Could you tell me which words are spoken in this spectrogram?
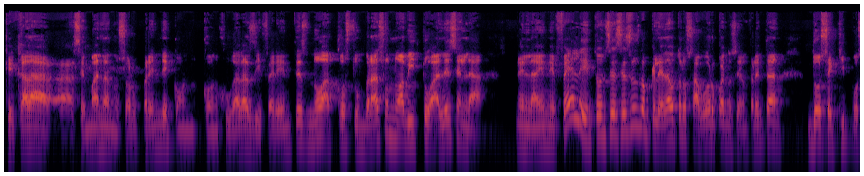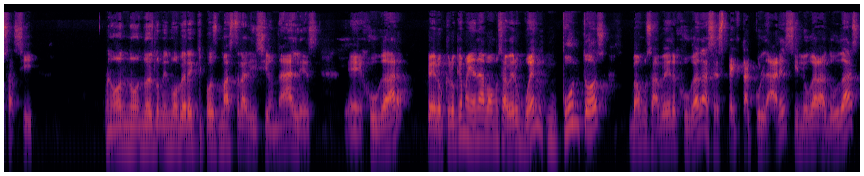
que cada semana nos sorprende con, con jugadas diferentes, no acostumbrados no habituales en la, en la NFL. Entonces, eso es lo que le da otro sabor cuando se enfrentan dos equipos así. No, no, no es lo mismo ver equipos más tradicionales eh, jugar, pero creo que mañana vamos a ver buen, puntos, vamos a ver jugadas espectaculares, sin lugar a dudas,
